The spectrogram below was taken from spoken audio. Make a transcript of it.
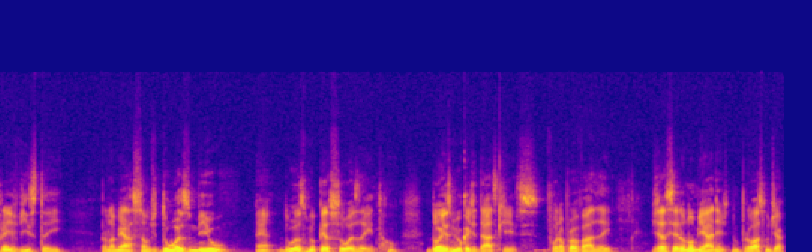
prevista aí para nomeação de duas mil, né, mil pessoas aí. Então, dois mil candidatos que foram aprovados aí já serão nomeados gente, no próximo dia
